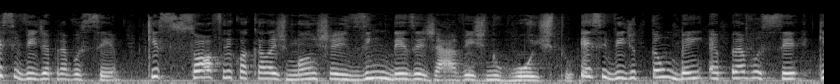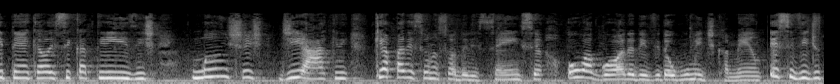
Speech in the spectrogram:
Esse vídeo é para você que sofre com aquelas manchas indesejáveis no rosto. Esse vídeo também é para você que tem aquelas cicatrizes, manchas de acne que apareceu na sua adolescência ou agora devido a algum medicamento. Esse vídeo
